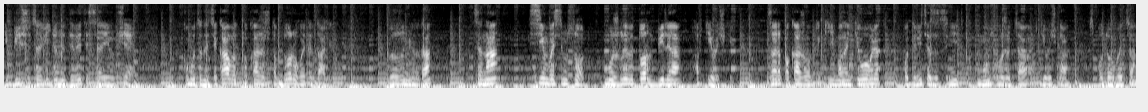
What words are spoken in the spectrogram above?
і більше це відео не дивитися і взагалі. Кому це не цікаво, хто каже, що там дорого і так далі. Зрозуміло, так? Ціна 7800. Можливий торг біля автівочки. Зараз покажу вам такий маленький огляд. Подивіться, зацініть, комусь може ця автівочка сподобається,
